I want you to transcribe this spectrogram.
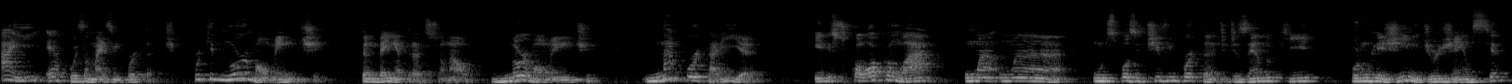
Aí é a coisa mais importante, porque normalmente, também é tradicional, normalmente, na portaria, eles colocam lá uma, uma, um dispositivo importante, dizendo que por um regime de urgência,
